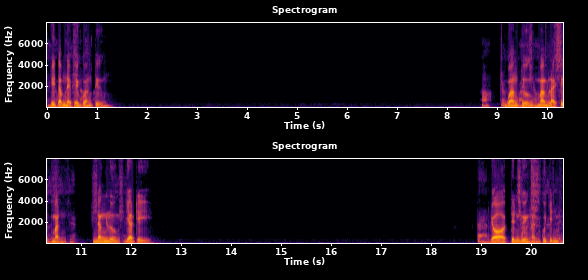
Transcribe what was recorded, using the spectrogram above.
thì tâm này phải quán tưởng. Quán tưởng mang lại sức mạnh năng lượng gia trì. Cho tính quyền hành của chính mình.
